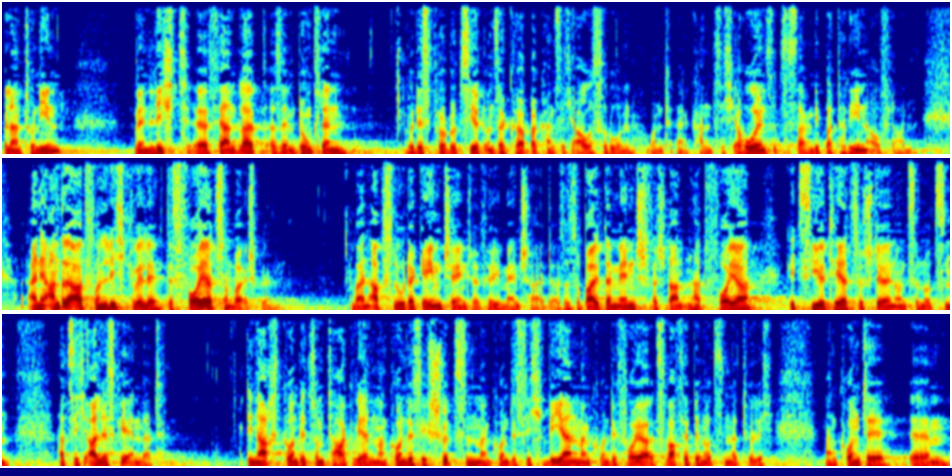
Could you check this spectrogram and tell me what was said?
Melatonin. Wenn Licht äh, fernbleibt, also im Dunkeln, wird es produziert, unser Körper kann sich ausruhen und äh, kann sich erholen, sozusagen die Batterien aufladen. Eine andere Art von Lichtquelle, das Feuer zum Beispiel, war ein absoluter Gamechanger für die Menschheit. Also sobald der Mensch verstanden hat, Feuer gezielt herzustellen und zu nutzen, hat sich alles geändert. Die Nacht konnte zum Tag werden, man konnte sich schützen, man konnte sich wehren, man konnte Feuer als Waffe benutzen natürlich, man konnte ähm,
